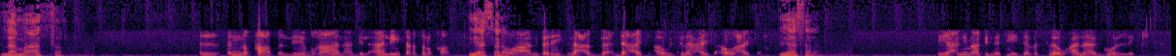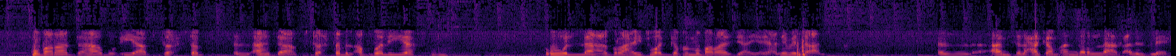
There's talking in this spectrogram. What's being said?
لا ما أثر. النقاط اللي يبغاها نادي الأهلي ثلاث نقاط. يا سلام. سواء فريق لعب ب 11 أو 12 أو 10 يا سلام. يعني ما في نتيجة بس لو أنا أقول لك مباراة ذهاب وإياب تحسب الأهداف تحسب الأفضلية واللاعب راح يتوقف المباراة الجاية. يعني مثال ال- أمس الحكم انذر اللاعب عن البلاي.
